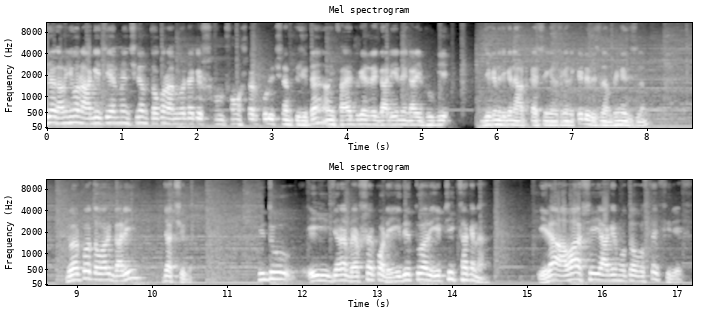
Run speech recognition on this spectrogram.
যাক আমি যখন আগে চেয়ারম্যান ছিলাম, তখন আমি ওটাকে সংস্কার করেছিলাম কিছুটা। আমি ফায়ার ব্রিগেডের গাড়ি এনে গাড়ি ঢুকিয়ে যেখানে যেখানে আটকায়, সেখানে সেখানে কেটে দিয়েছিলাম, ভেঙে দিয়েছিলাম। দেওয়ার পর তোমার গাড়ি যাচ্ছিল। কিন্তু এই যারা ব্যবসা করে, এদের তো আর এ ঠিক থাকে না। এরা আবার সেই আগের মতো অবস্থায় ফিরে এসে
